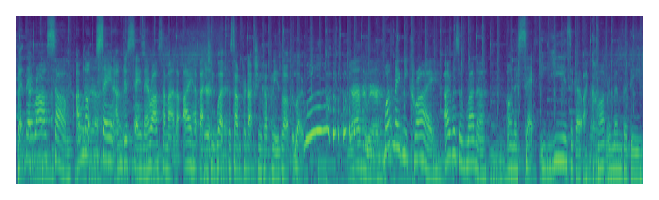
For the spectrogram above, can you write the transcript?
but there are some. I'm Oh, not yeah. saying, I'm just saying there are some out there. I have actually worked for some production companies where I've been like, "Whoa." They're everywhere. What made me cry? I was a runner on a set years ago. I can't remember the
